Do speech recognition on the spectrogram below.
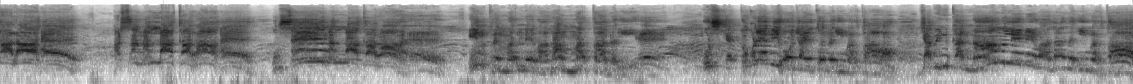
का राह है हसन अल्लाह का राह है हुसैन का राह है। इन पे मरने वाला मरता नहीं है। उसके टुकड़े भी हो जाए तो नहीं मरता। जब इनका नाम लेने वाला नहीं मरता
